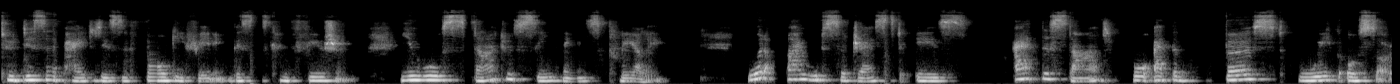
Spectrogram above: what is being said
to dissipate this foggy feeling, this confusion. You will start to see things clearly. What I would suggest is at the start or at the first week or so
